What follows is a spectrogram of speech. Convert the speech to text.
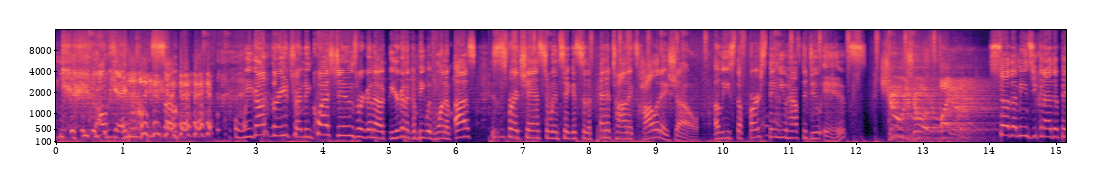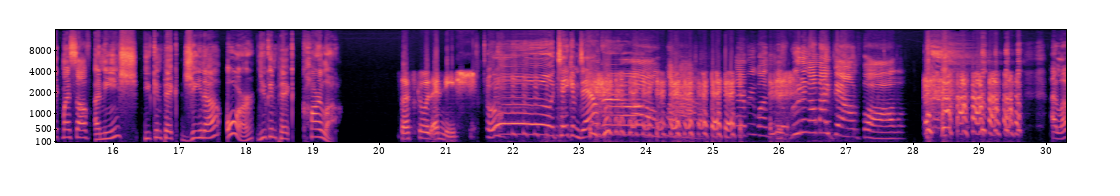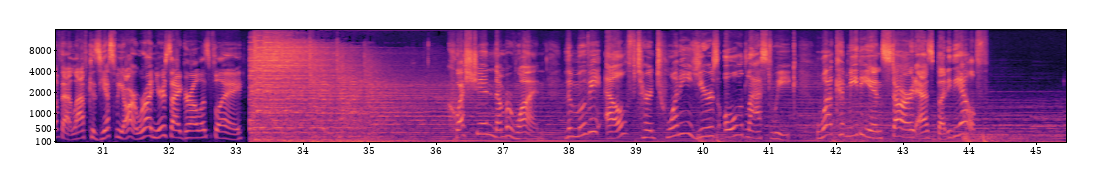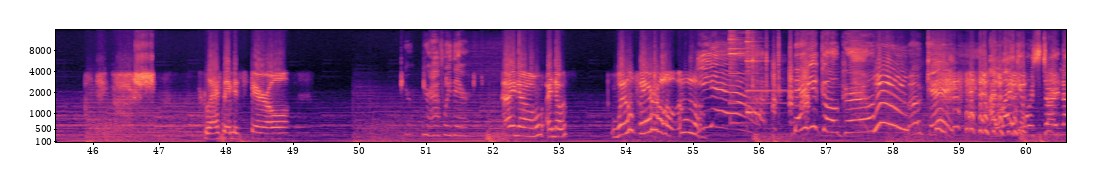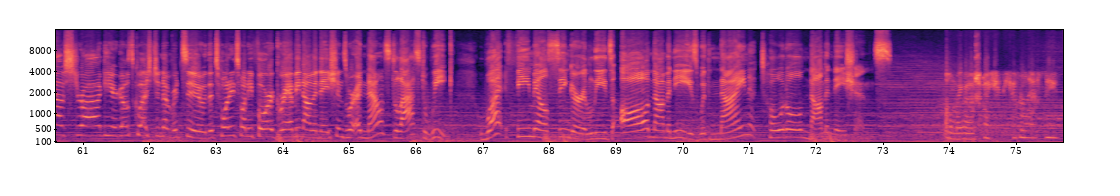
okay. So we got three trending questions. We're gonna you're gonna compete with one of us. This is for a chance to win tickets to the Pentatonix holiday show. Alyse, the first thing you have to do is Choose your fighter. so that means you can either pick myself, Anish, you can pick Gina, or you can pick Carla. Let's go with Anish. Oh, take him down, girl. Oh, wow. Everyone's just rooting on my downfall. I love that laugh because, yes, we are. We're on your side, girl. Let's play. Question number one. The movie Elf turned 20 years old last week. What comedian starred as Buddy the Elf? Oh last name is Ferrell. You're, halfway there. I know. I know. Will Ferrell. Yeah! There you go, girl. Woo! Okay. I like it. We're starting off strong. Here goes question number two. The 2024 Grammy nominations were announced last week. What female singer leads all nominees with nine total nominations? Oh my gosh. I can't think of her last name.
